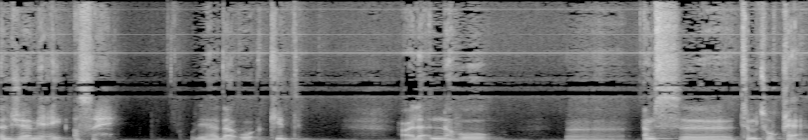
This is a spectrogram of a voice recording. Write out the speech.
الجامعي الصحي. ولهذا أؤكد على أنه أمس تم توقيع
